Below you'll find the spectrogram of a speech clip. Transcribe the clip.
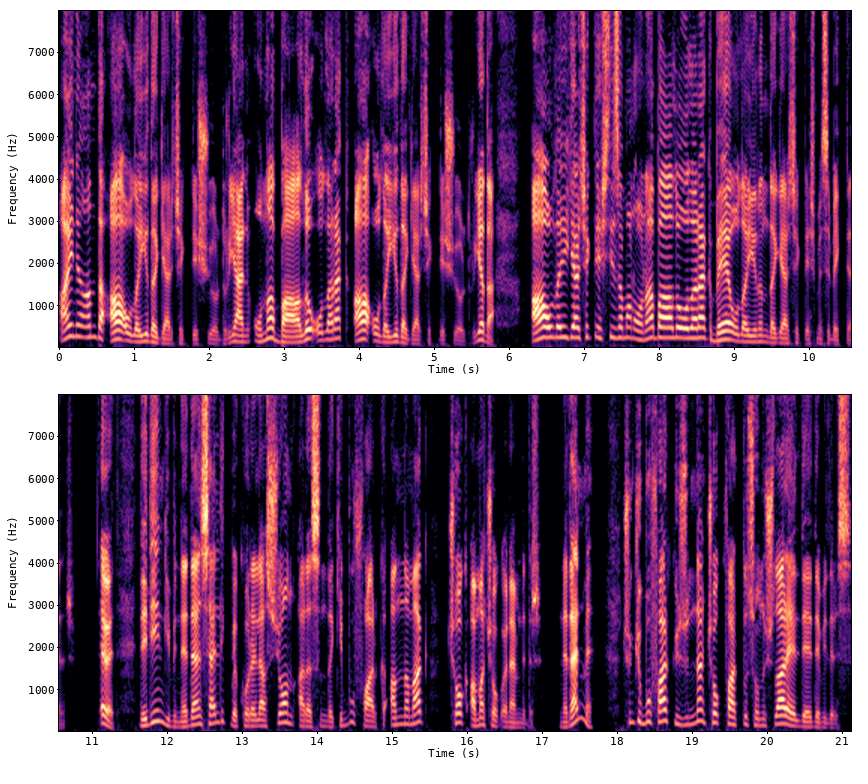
aynı anda A olayı da gerçekleşiyordur. Yani ona bağlı olarak A olayı da gerçekleşiyordur. Ya da A olayı gerçekleştiği zaman ona bağlı olarak B olayının da gerçekleşmesi beklenir. Evet, dediğim gibi nedensellik ve korelasyon arasındaki bu farkı anlamak çok ama çok önemlidir. Neden mi? Çünkü bu fark yüzünden çok farklı sonuçlar elde edebiliriz.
